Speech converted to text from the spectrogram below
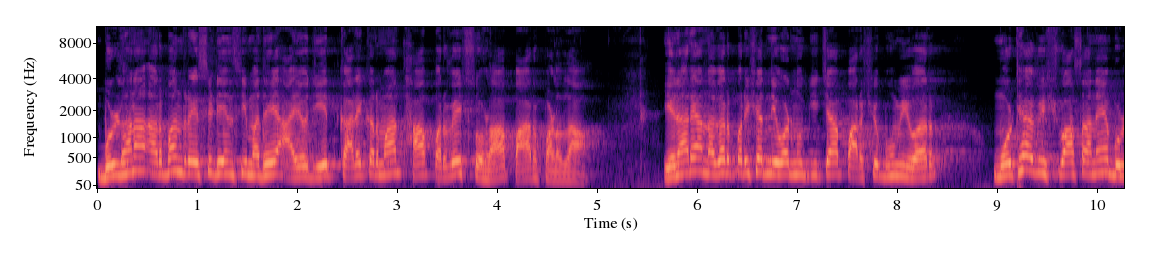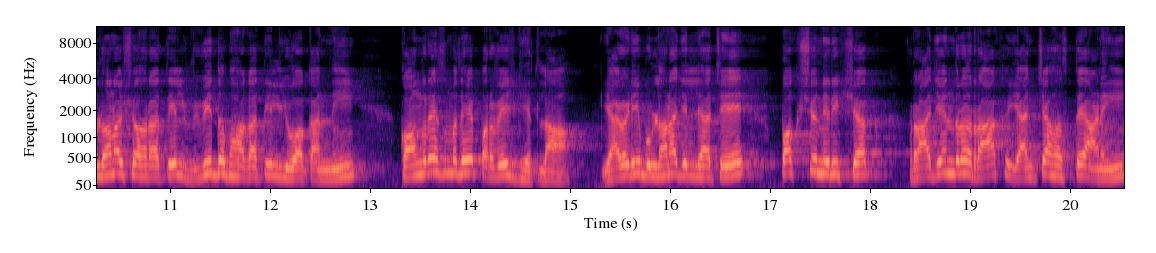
बुलढाणा अर्बन रेसिडेन्सीमध्ये आयोजित कार्यक्रमात हा प्रवेश सोहळा पार पडला. येणाऱ्या नगरपरिषद निवडणुकीच्या पार्श्वभूमीवर मोठ्या विश्वासाने बुलढाणा शहरातील विविध भागातील युवकांनी काँग्रेसमध्ये प्रवेश घेतला. यावेळी बुलढाणा जिल्ह्याचे पक्ष निरीक्षक राजेंद्र राख यांच्या हस्ते आणि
